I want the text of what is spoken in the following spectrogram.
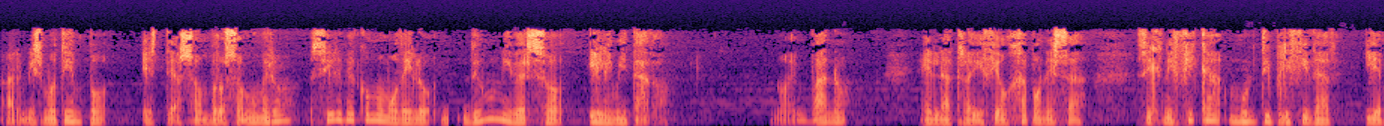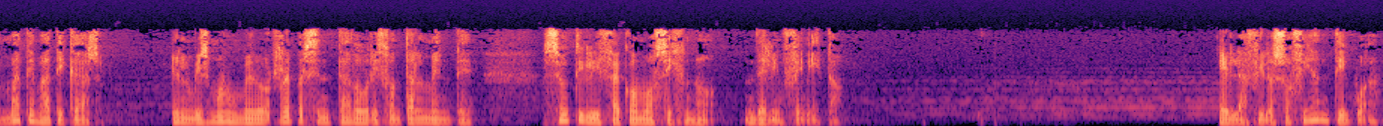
Al mismo tiempo, este asombroso número sirve como modelo de un universo ilimitado. No en vano, en la tradición japonesa significa multiplicidad y en matemáticas el mismo número representado horizontalmente se utiliza como signo del infinito. En la filosofía antigua,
